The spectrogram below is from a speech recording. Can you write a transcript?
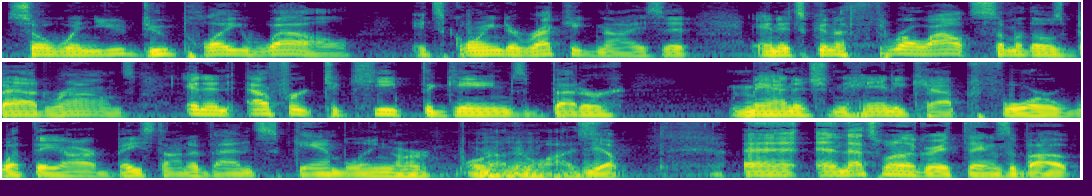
So when you do play well, it's going to recognize it and it's going to throw out some of those bad rounds in an effort to keep the games better managed and handicapped for what they are based on events, gambling, or or mm-hmm. otherwise. Yep. And, and that's one of the great things about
